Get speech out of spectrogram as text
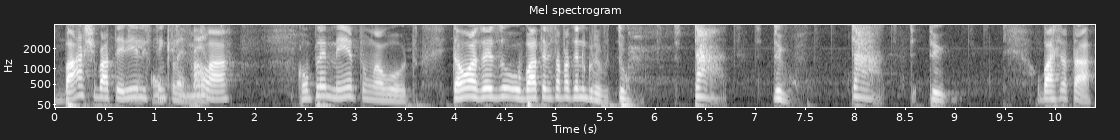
Baixo e bateria, eles têm que se falar. Complementam um ao outro. Então, às vezes, o, o baterista está fazendo groove. Tu, tá, tu, tá, tu. O baixo tá.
